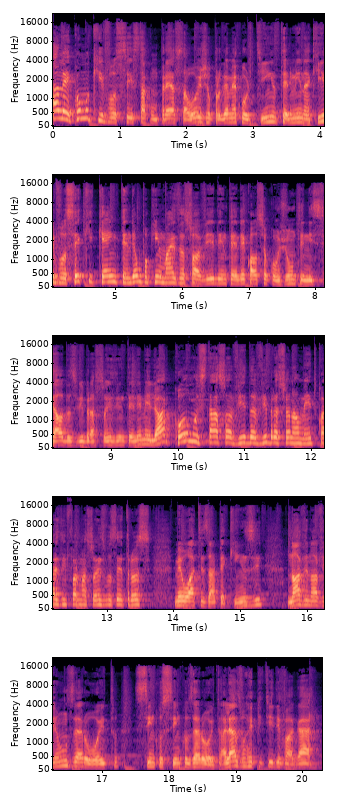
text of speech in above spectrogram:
Ale, como que você está com pressa hoje? O programa é curtinho, termina aqui. Você que quer entender um pouquinho mais da sua vida, entender qual é o seu conjunto inicial das vibrações, entender melhor como está a sua vida vibracionalmente, quais informações você trouxe. Meu WhatsApp é 15 99108 5508. Aliás, vou repetir devagar,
